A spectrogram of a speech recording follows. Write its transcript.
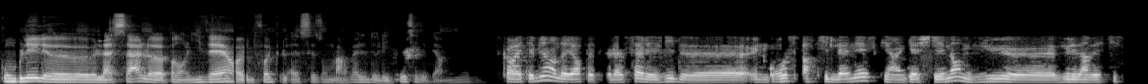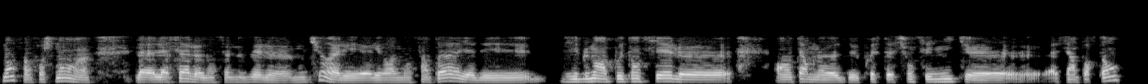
combler le, la salle pendant l'hiver une fois que la saison Marvel de l'été s'était terminée. Ce qui aurait été bien d'ailleurs parce que la salle est vide euh, une grosse partie de l'année, ce qui est un gâchis énorme vu euh, vu les investissements. Enfin franchement, euh, la, la salle dans sa nouvelle euh, mouture, elle est elle est vraiment sympa. Il y a des visiblement un potentiel euh, en termes de prestations scéniques euh, assez important.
